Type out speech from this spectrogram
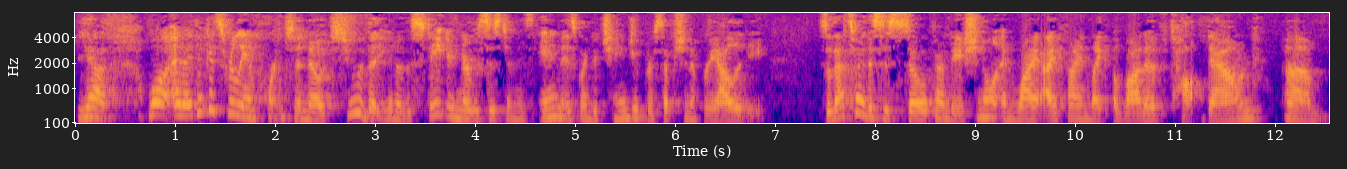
Yeah. Well, and I think it's really important to know too that, you know, the state your nervous system is in is going to change your perception of reality. So that's why this is so foundational and why I find like a lot of top down um,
